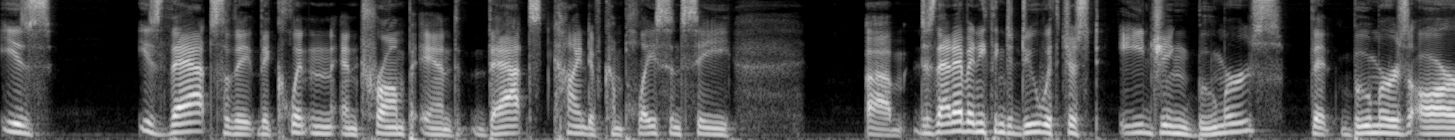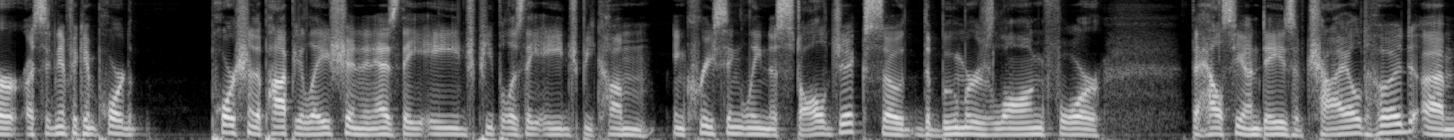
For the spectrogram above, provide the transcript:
is is that so the, the Clinton and Trump and that kind of complacency um, does that have anything to do with just aging boomers that boomers are a significant port, portion of the population and as they age people as they age become increasingly nostalgic so the boomers long for the halcyon days of childhood. Um,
